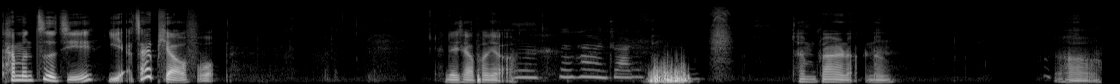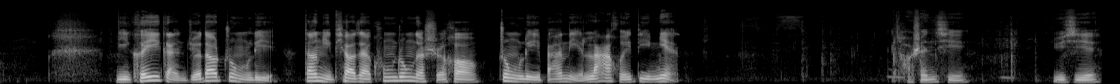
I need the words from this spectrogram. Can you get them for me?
他们自己也在漂浮。这小朋友，嗯，那他们抓着什么？他们抓着哪儿呢？啊，你可以感觉到重力。当你跳在空中的时候，重力把你拉回地面，好神奇！预习，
